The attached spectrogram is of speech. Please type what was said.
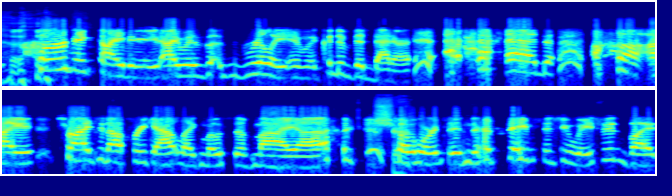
perfect timing. I was really it, couldn't have been better. and uh, I tried to not freak out like most of my uh, Sure. cohorts in that same situation, but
